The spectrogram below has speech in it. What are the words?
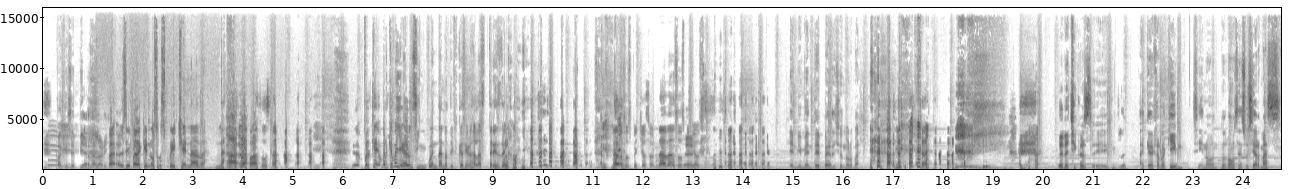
para que se pierda la original. Pa sí, para que no sospeche nada. Nada más. O sea, ¿por, qué, ¿Por qué me llegaron 50 notificaciones a las 3 de la mañana? nada sospechoso, nada sospechoso. en mi mente pareció normal. Bueno, chicos, eh, hay que dejarlo aquí. Si no, nos vamos a ensuciar más.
